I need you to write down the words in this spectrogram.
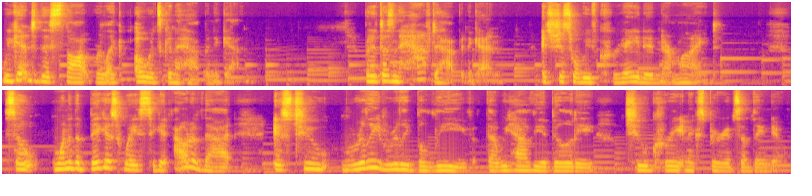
we get into this thought where, like, oh, it's going to happen again. But it doesn't have to happen again it's just what we've created in our mind. So, one of the biggest ways to get out of that is to really, really believe that we have the ability to create and experience something new.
